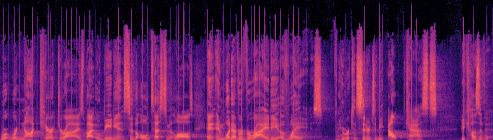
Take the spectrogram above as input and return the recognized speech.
were, were not characterized by obedience to the Old Testament laws in, in whatever variety of ways, who were considered to be outcasts because of it.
